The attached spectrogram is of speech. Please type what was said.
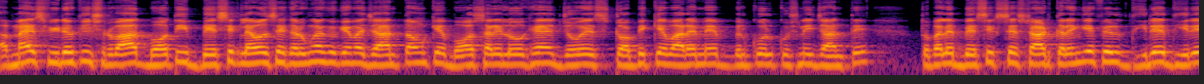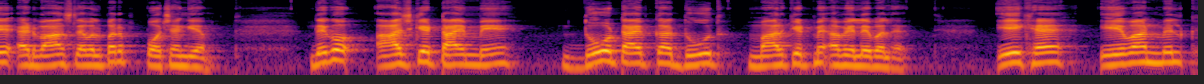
अब मैं इस वीडियो की शुरुआत बहुत ही बेसिक लेवल से करूँगा, क्योंकि मैं जानता हूँ कि बहुत सारे लोग हैं जो इस टॉपिक के बारे में बिल्कुल कुछ नहीं जानते। तो पहले बेसिक से स्टार्ट करेंगे, फिर धीरे धीरे एडवांस लेवल पर पहुँचेंगे हम। देखो, आज के टाइम में दो टाइप का दूध मार्केट में अवेलेबल है। एक है ए वन मिल्क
